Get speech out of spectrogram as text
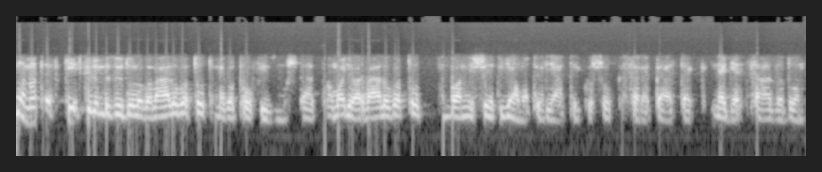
Nem, hát ez két különböző dolog a válogatott, meg a profizmus. Tehát a magyar válogatottban is ugye amatőr játékosok szerepeltek negyed századon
